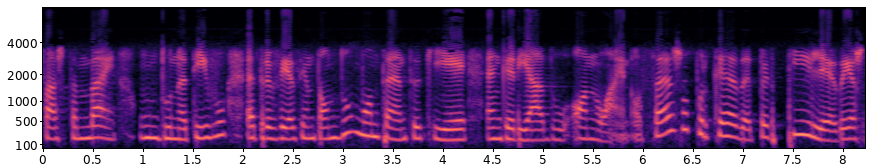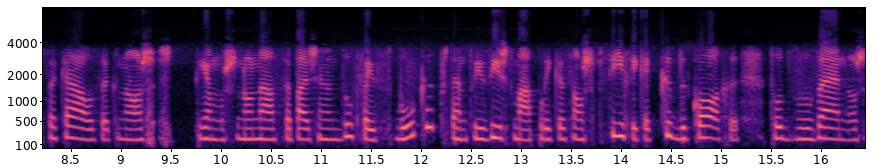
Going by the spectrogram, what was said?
faz também um donativo através, então, do montante que é angariado online. Ou seja, por cada partilha desta causa que nós temos na nossa página do Facebook, portanto existe uma aplicação específica que decorre todos os anos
